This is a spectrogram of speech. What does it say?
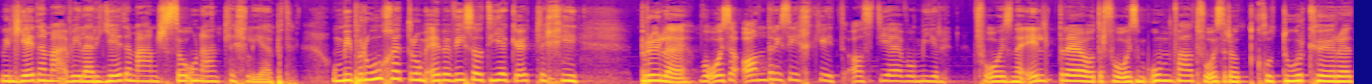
Weil, jeder, weil er jeden Mensch so unendlich liebt. Und wir brauchen darum eben wie so diese göttliche Brille, die uns eine andere Sicht gibt, als die, die wir von unseren Eltern oder von unserem Umfeld, von unserer Kultur hören,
